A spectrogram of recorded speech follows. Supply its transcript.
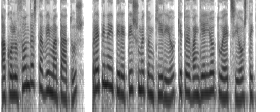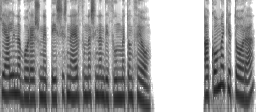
Ακολουθώντας τα βήματά τους, πρέπει να υπηρετήσουμε τον κύριο και το Ευαγγέλιο του έτσι ώστε και άλλοι να μπορέσουν επίσης να έρθουν να συναντηθούν με τον Θεό. Ακόμα και τώρα,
